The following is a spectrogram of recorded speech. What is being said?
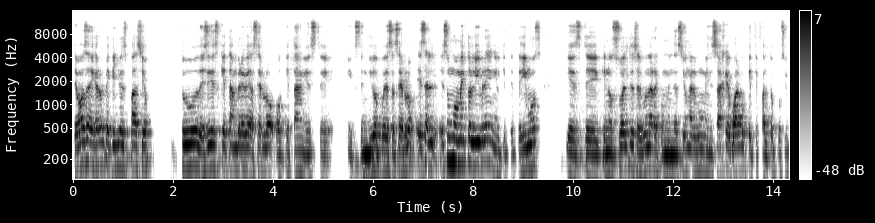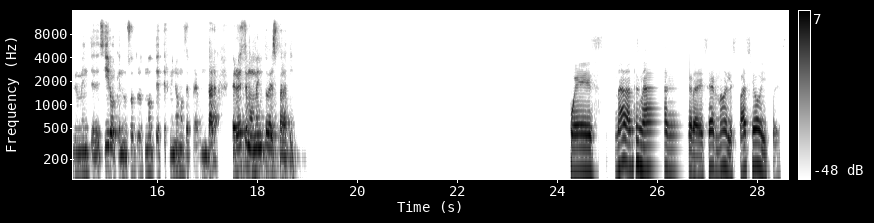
te vamos a dejar un pequeño espacio. Tú decides qué tan breve hacerlo o qué tan este, extendido puedes hacerlo. Es, el, es un momento libre en el que te pedimos este, que nos sueltes alguna recomendación, algún mensaje o algo que te faltó posiblemente decir o que nosotros no te terminamos de preguntar, pero este momento es para ti. Pues nada, antes me agradecer, ¿no? El espacio y pues,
